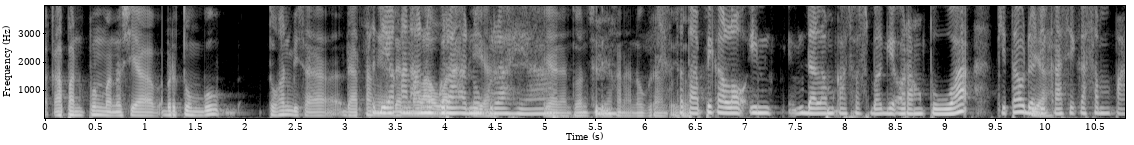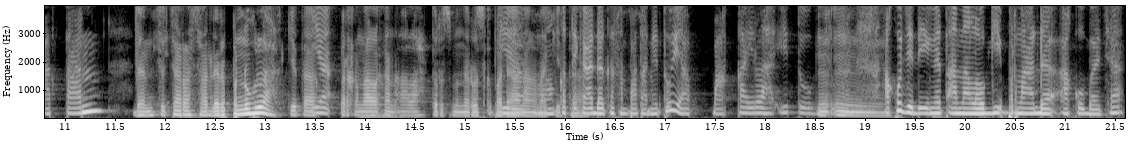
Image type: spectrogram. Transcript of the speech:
kapan pun manusia bertumbuh Tuhan bisa datang ya dan Sediakan melawat anugerah-anugerah ya. ya. ya dan Tuhan sediakan anugerah untuk itu Tetapi kalau in- dalam kasus sebagai orang tua, kita udah Iya. dikasih kesempatan dan secara sadar penuh lah kita Iya. perkenalkan Allah terus menerus kepada ya, anak-anak oh, kita ketika ada kesempatan itu ya pakailah itu gitu kan. Mm-mm. Aku jadi inget analogi pernah ada aku baca.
